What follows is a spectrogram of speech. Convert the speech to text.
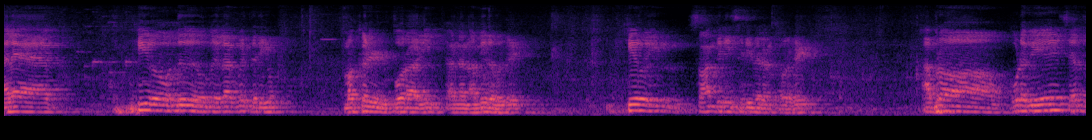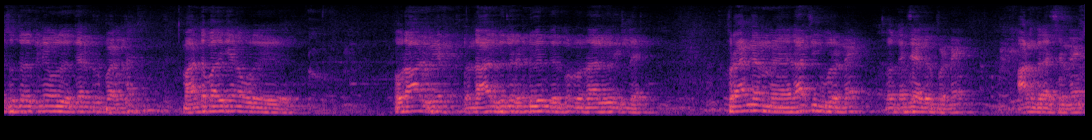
அதில் ஹீரோ வந்து உங்கள் எல்லாருக்குமே தெரியும். மக்கள் போராளி அண்ணன் அமீர் அவர்கள். ஹீரோயின் சாந்தினி ஸ்ரீதரன் அவர்கள். அப்புறம் கூடவே சேர்ந்து சுற்றுறதுக்குன்னே ஒரு கேரக்டர் இருப்பாங்கல்ல? அந்த மாதிரியான ஒரு ஒரு ஆறு பேர். அந்த ஆறு பேரில் ரெண்டு பேருக்கு இருக்கும் ஒரு நாலு பேர் இல்லை. அப்புறம் அண்ணன் ராஜிகபூர் ஒரு கஞ்சாகர் அண்ணன் ஆனந்தராஜ் அண்ணன்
